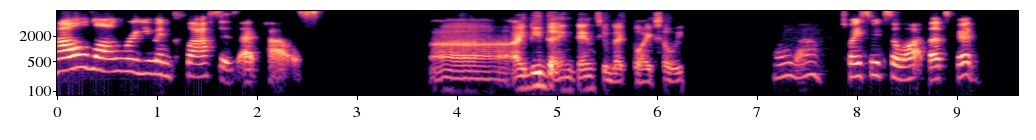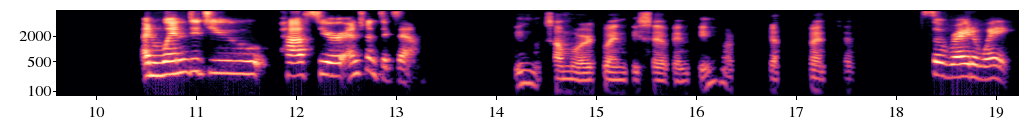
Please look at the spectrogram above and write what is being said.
How long were you in classes at PALS? Uh, I did the intensive like twice a week. Oh wow, twice a week's a lot. That's good. And when did you pass your entrance exam? somewhere 2017 or yeah, 2017. So right away.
